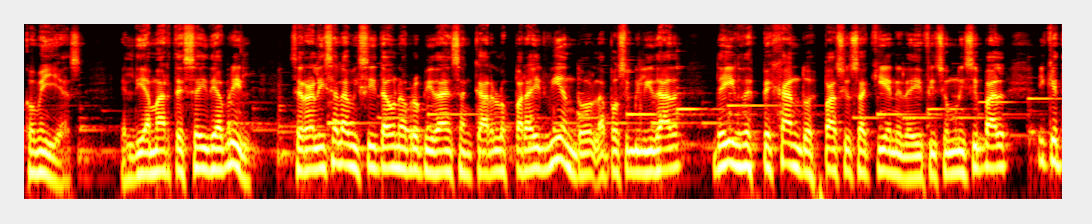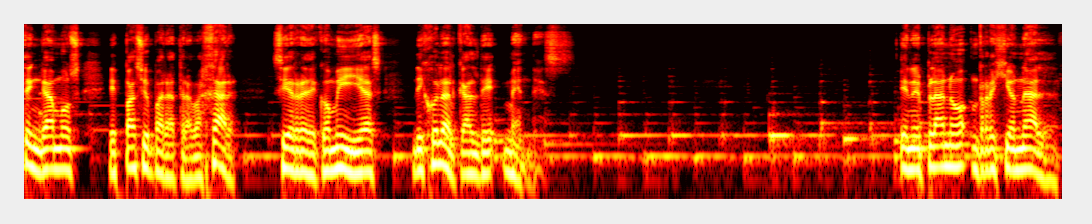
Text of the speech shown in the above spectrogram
Comillas, el día martes 6 de abril se realiza la visita a una propiedad en San Carlos para ir viendo la posibilidad de ir despejando espacios aquí en el edificio municipal y que tengamos espacio para trabajar. Cierre de comillas, dijo el alcalde Méndez. En el plano regional,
